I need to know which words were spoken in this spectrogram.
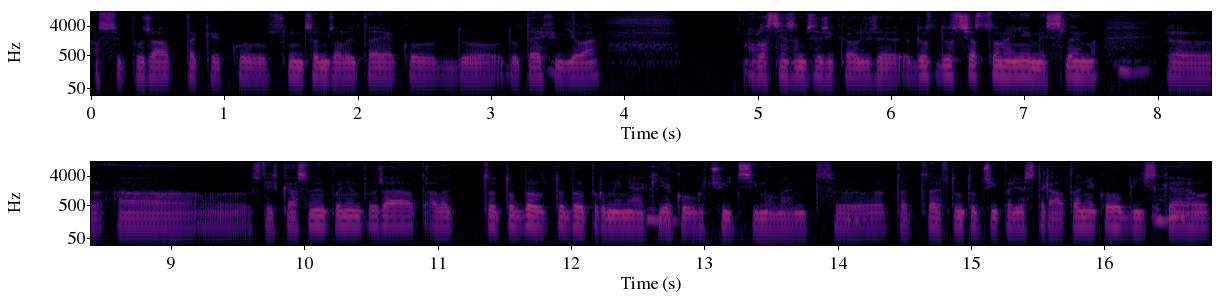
asi pořád tak jako sluncem zalité jako do, do té chvíle. Vlastně jsem si říkal, že dost, dost často na něj myslím mm. a stejská se mi po něm pořád, ale to, to, byl, to byl pro mě nějaký mm. jako určující moment. Eh, to je v tomto případě ztráta někoho blízkého, mm.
